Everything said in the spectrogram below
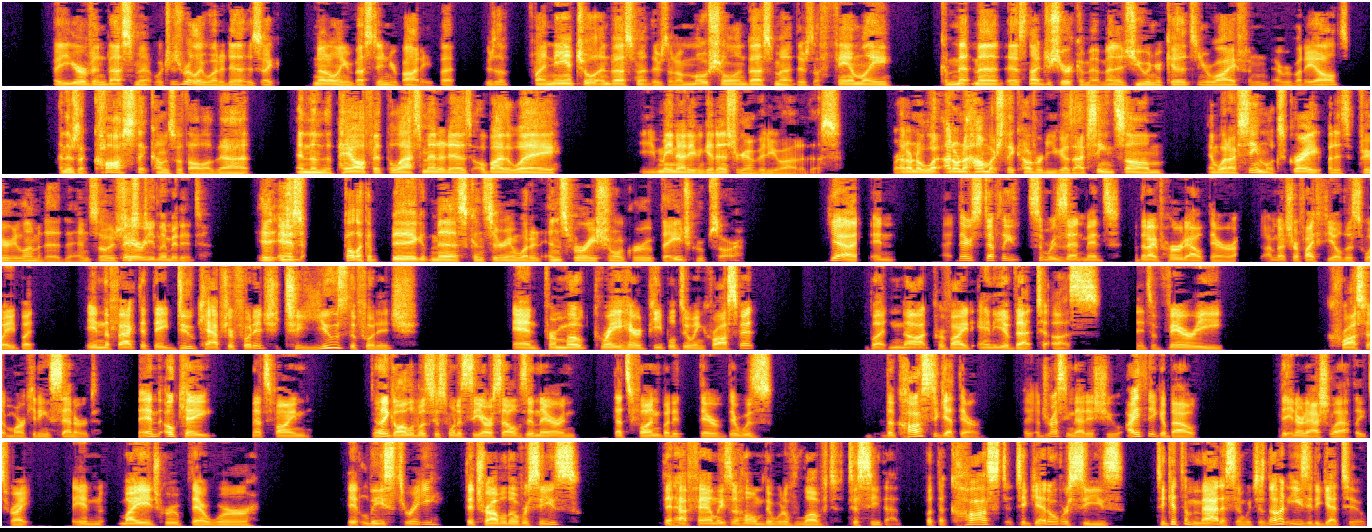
a year of investment, which is really what it is, like not only invested in your body, but there's a financial investment, there's an emotional investment, there's a family commitment. It's not just your commitment, it's you and your kids and your wife and everybody else. And there's a cost that comes with all of that. And then the payoff at the last minute is, oh, by the way, you may not even get Instagram video out of this. I don't know what, I don't know how much they covered you guys. I've seen some and what I've seen looks great, but it's very limited. And so it's just, Very limited. It, it just felt like a big miss considering what an inspirational group the age groups are. Yeah. And uh, there's definitely some resentment that I've heard out there. I'm not sure if I feel this way, but in the fact that they do capture footage to use the footage and promote gray haired people doing CrossFit, but not provide any of that to us. It's very CrossFit marketing centered. And okay, that's fine. I think all of us just want to see ourselves in there and that's fun, but it, there, there was the cost to get there, addressing that issue. I think about the international athletes, right? In my age group, there were at least three that traveled overseas that have families at home that would have loved to see that. But the cost to get overseas, to get to Madison, which is not easy to get to,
